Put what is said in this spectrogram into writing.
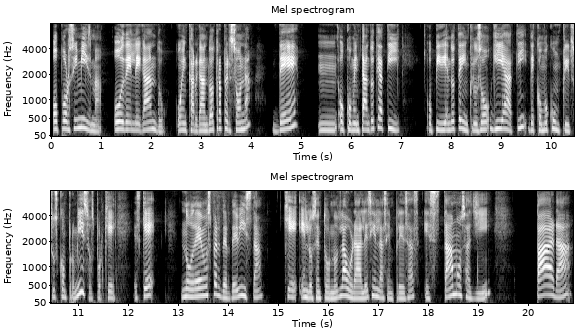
o por sí misma o delegando o encargando a otra persona de mm, o comentándote a ti o pidiéndote incluso guía a ti de cómo cumplir sus compromisos, porque es que no debemos perder de vista que en los entornos laborales y en las empresas estamos allí para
